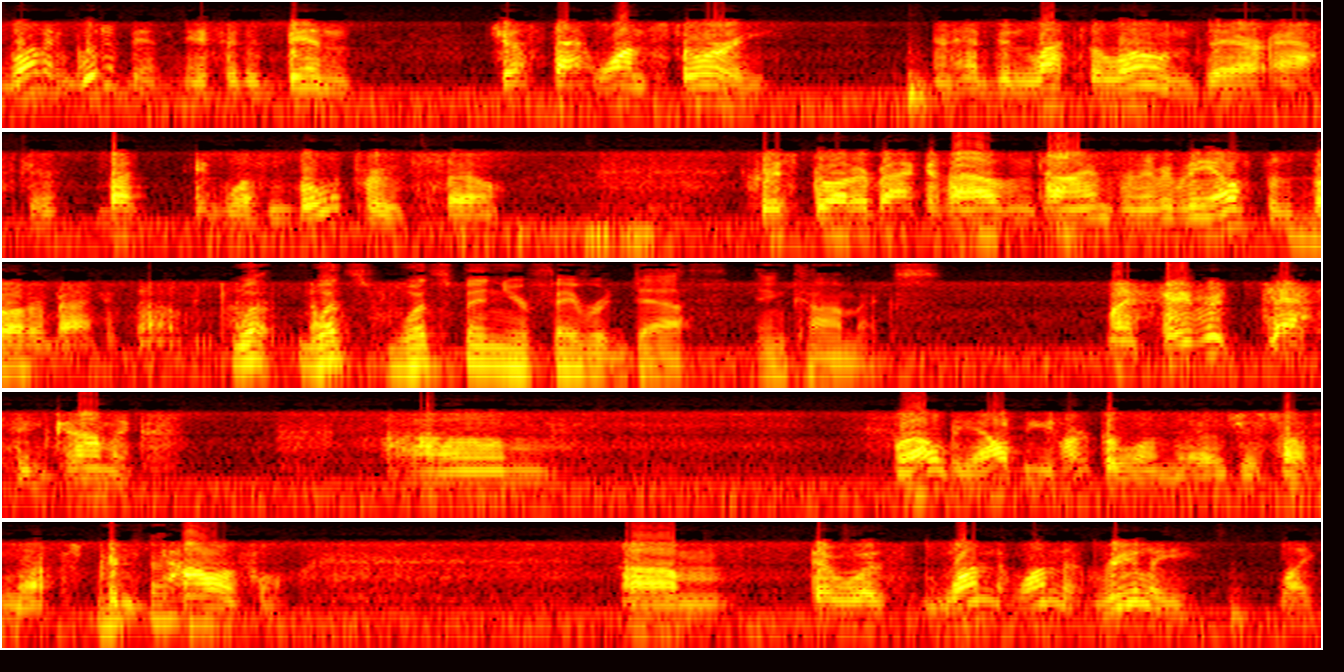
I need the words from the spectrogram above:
Well, it would have been if it had been just that one story and had been left alone thereafter, but it wasn't bulletproof, so. Chris brought her back a thousand times, and everybody else has brought her back a thousand times. What what's what's been your favorite death in comics? My favorite death in comics. Um, well, the Al B. Harper one that I was just talking about was pretty Okay. powerful. Um, there was one one that really like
